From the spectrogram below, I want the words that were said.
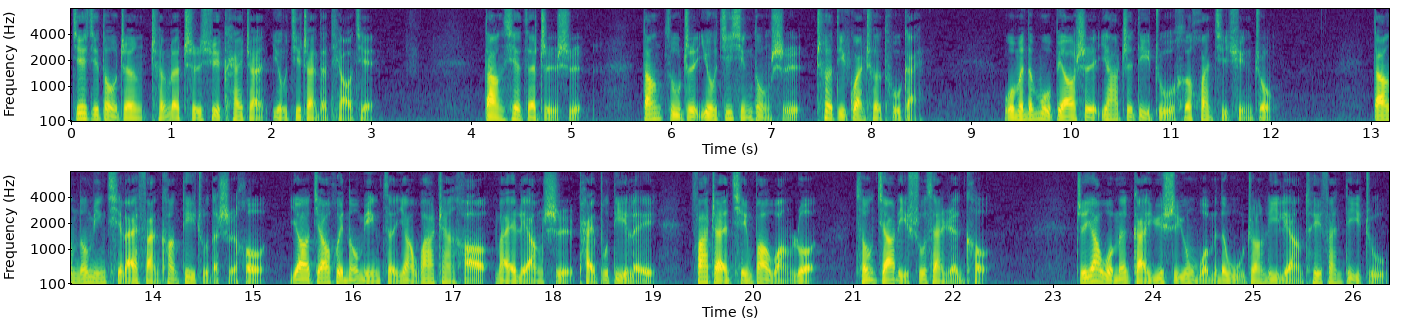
阶级斗争成了持续开展游击战的条件。党现在指示，当组织游击行动时，彻底贯彻土改。我们的目标是压制地主和唤起群众。当农民起来反抗地主的时候，要教会农民怎样挖战壕、埋粮食、排布地雷、发展情报网络，从家里疏散人口。只要我们敢于使用我们的武装力量推翻地主。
